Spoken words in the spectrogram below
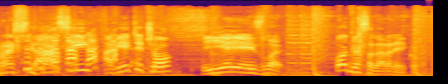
Presne Dá si a viete čo? Je jej zle. Poďme sa na ranejkovať.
